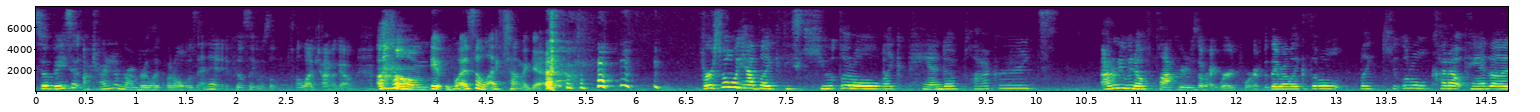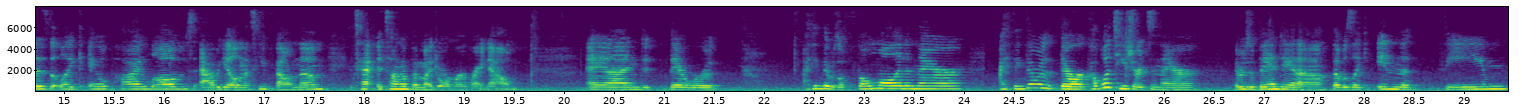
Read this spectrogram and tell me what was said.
so basic I'm trying to remember like what all was in it. It feels like it was a, a lifetime ago. Um It was a lifetime ago. First of all, we had like these cute little like panda placards. I don't even know if placard is the right word for it, but they were like little, like cute little cutout pandas that like AOPI loves. Abigail and Nessie found them. It's ha- it's hung up in my dorm room right now, and there were, I think there was a foam wallet in there. I think there was there were a couple of T-shirts in there. There was a bandana that was like in the theme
